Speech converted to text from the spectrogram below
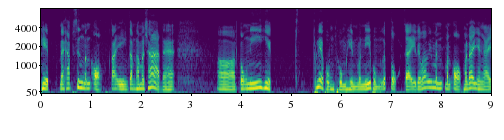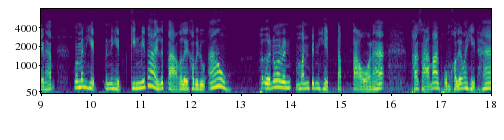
เห็ดนะครับ ซึ่งมันออกตายเองตามธรรมชาตินะฮะเอ่อตรงนี้เห็ด เนี่ยผมผมเห็นวันนี้ผมก็ตกใจเลยว่ามันมันออกมาได้ยังไงนะครับ ว่ามันเห็ดมันเห็ดกินไม่ได้หรือเปล่าก็เลยเข้าไปดูเอ้าเผอิญว่ามันเป็นมันเป็นเห็ดตับเต่านะฮะภาษาบ้านผมเขาเรียกว่าเห็ดห้า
